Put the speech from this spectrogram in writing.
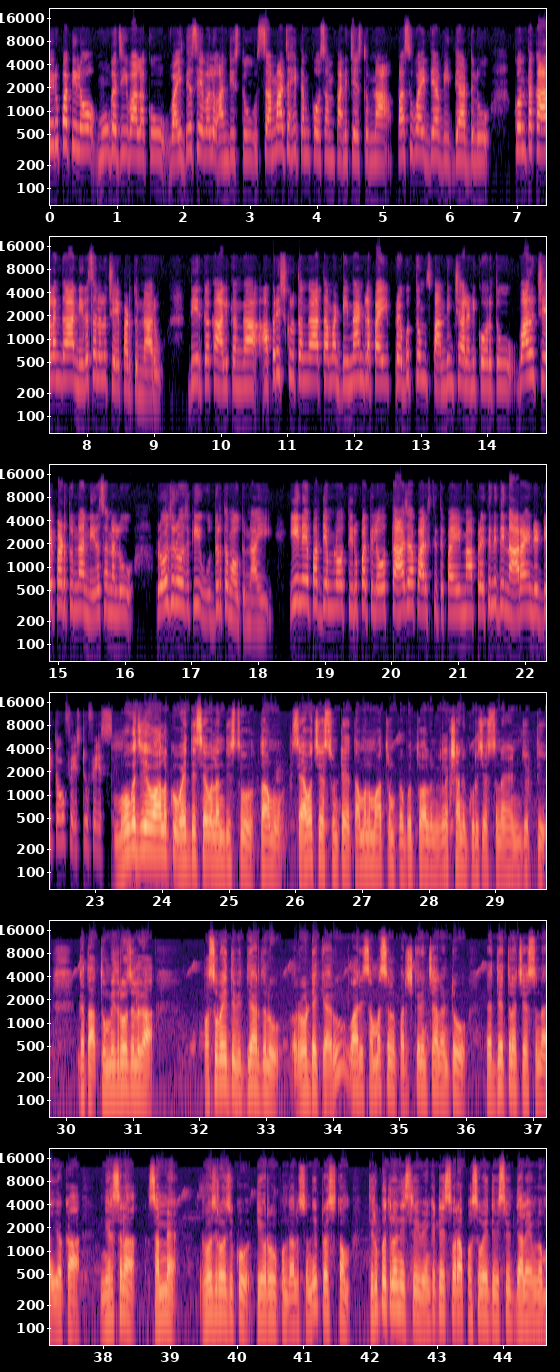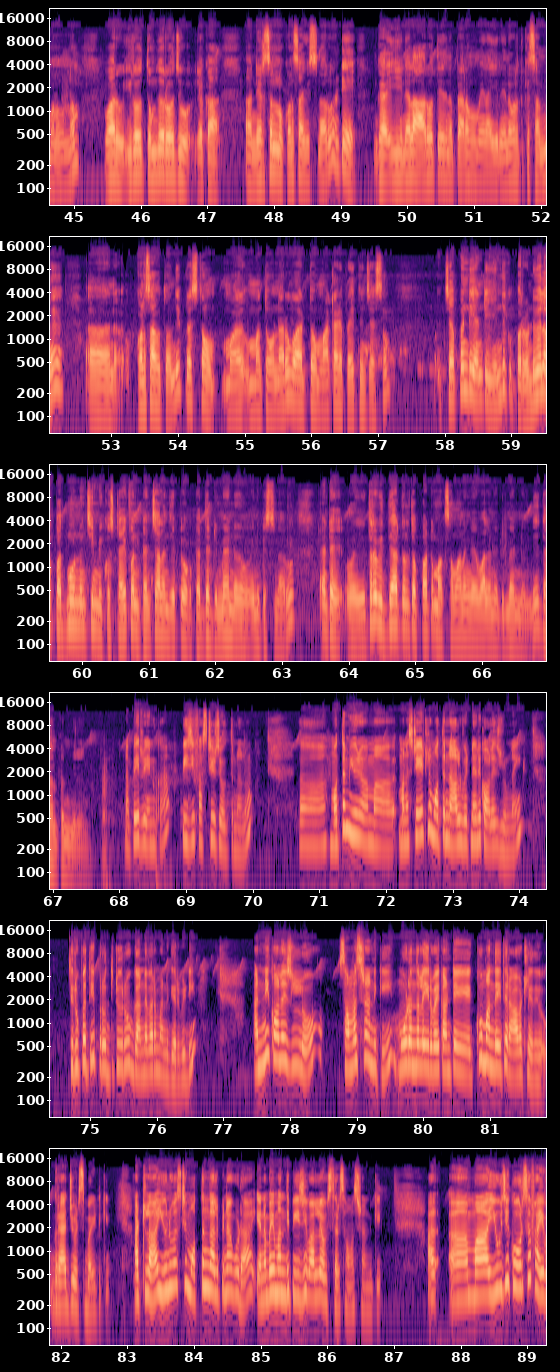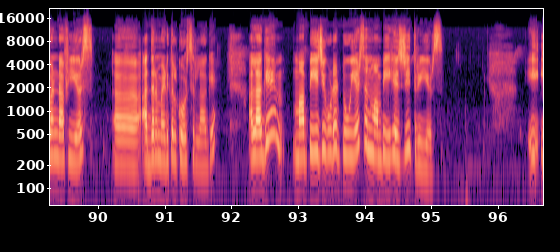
తిరుపతిలో మూగజీవాలకు వైద్య సేవలు అందిస్తూ సమాజ హితం కోసం పనిచేస్తున్న పశు వైద్య విద్యార్థులు కొంతకాలంగా నిరసనలు చేపడుతున్నారు. దీర్ఘకాలికంగా అపరిష్కృతంగా తమ డిమాండ్లపై ప్రభుత్వం స్పందించాలని కోరుతూ వారు చేపడుతున్న నిరసనలు రోజురోజుకి ఉధృతమవుతున్నాయి. ఈ నేపథ్యంలో తిరుపతిలో తాజా పరిస్థితిపై మా ప్రతినిధి నారాయణ రెడ్డితో ఫేస్ టు ఫేస్. మూగజీవాలకు వైద్య సేవలు అందిస్తూ తాము సేవ చేస్తుంటే తమను మాత్రం ప్రభుత్వాలు నిర్లక్ష్యానికి గురి చేస్తున్నాయని చెప్పి గత తొమ్మిది రోజులుగా పశు వైద్య విద్యార్థులు రోడ్డెక్కారు. వారి సమస్యలను పరిష్కరించాలంటూ పెద్ద ఎత్తున చేస్తున్న ఈ యొక్క నిరసన సమ్మె రోజు రోజుకు తీవ్ర రూపం దాలుస్తుంది. ప్రస్తుతం తిరుపతిలోని శ్రీ వెంకటేశ్వర పశు వైద్య విశ్వవిద్యాలయంలో మనం ఉన్నాం. వారు ఈరోజు తొమ్మిదో రోజు యొక్క నిరసనను కొనసాగిస్తున్నారు. అంటే గ- ఈ నెల ఆరో తేదీన ప్రారంభమైన ఈ నిరవధిక సమ్మె కొనసాగుతోంది. ప్రస్తుతం మా మనతో ఉన్నారు. వారితో మాట్లాడే ప్రయత్నం చేస్తాం. చెప్పండి అంటే ఎందుకు రెండు వేల పదమూడు నుంచి మీకు స్టైఫండ్ పెంచాలని చెప్పి ఒక పెద్ద డిమాండ్ వినిపిస్తున్నారు. అంటే ఇతర విద్యార్థులతో పాటు మాకు సమానంగా ఇవ్వాలనే డిమాండ్ ఉంది. దానిపైన మీరేం? నా పేరు రేణుక. పీజీ ఫస్ట్ ఇయర్ చదువుతున్నాను. మొత్తం మా మన స్టేట్లో మొత్తం నాలుగు వెటనరీ కాలేజీలు ఉన్నాయి. తిరుపతి ప్రొద్దుటూరు గన్నవరం అండ్ గర్విడి. అన్ని కాలేజీల్లో సంవత్సరానికి మూడు వందల ఇరవై కంటే ఎక్కువ మంది అయితే రావట్లేదు గ్రాడ్యుయేట్స్ బయటికి. అట్లా యూనివర్సిటీ మొత్తం కలిపినా కూడా ఎనభై మంది పీజీ వాళ్ళే వస్తారు సంవత్సరానికి. మా UG course five and half years other medical course లాగే. అలాగే మా పీజీ కూడా టూ ఇయర్స్ అండ్ మా పిహెచ్డి త్రీ ఇయర్స్.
